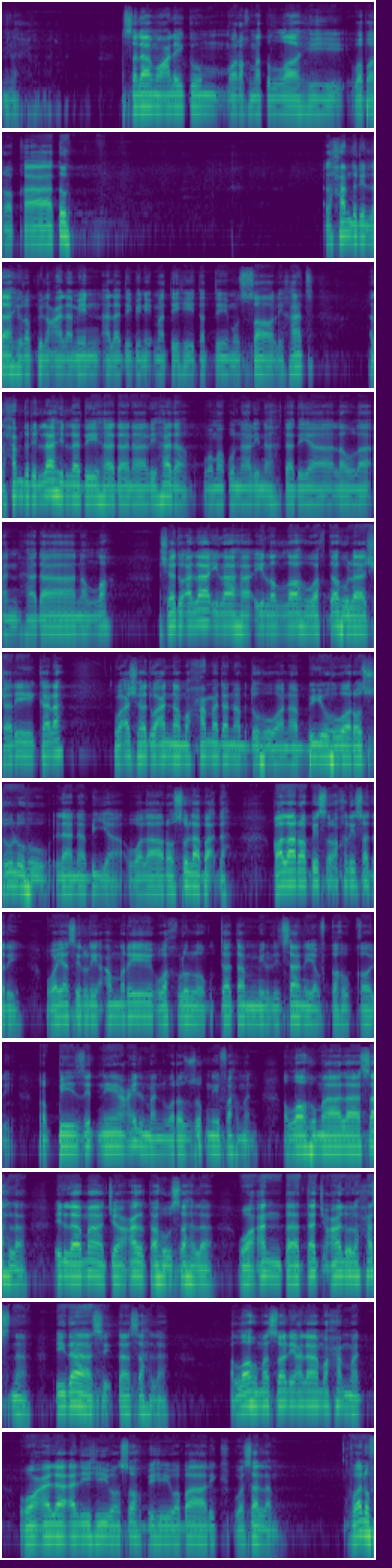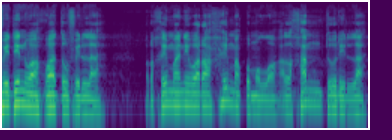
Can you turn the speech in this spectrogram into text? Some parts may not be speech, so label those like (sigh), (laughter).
Bismillahirrahmanirrahim. Assalamualaikum warahmatullahi wabarakatuh. Alhamdulillahi rabbil alamin alladzi bi ni'matihi tatimmus salihat. Alhamdulillahilladzi hadana li hada wa ma kunna linahtadiya laula an hadana Allah. Asyhadu an la ilaha illallah wahdahu la syarikalah wa asyhadu anna Muhammadan abduhu wa nabiyyuhu wa rasuluhu la nabiyya wa la rasula ba'dah. Qala rabbi israh li sadri wa yassir li amri wa hlul 'uqdatam min lisani yafqahu qawli. Rabbi zidni ilman warzuqni fahman. Allahumma la sahla illa ma ja'altahu sahla wa anta taj'alul hasna wa ala alihi wa sahbihi wa barik wa salam. Wa nufidin wa akhwatu fillah. Rahimani wa rahimakumullah. Alhamdulillah.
